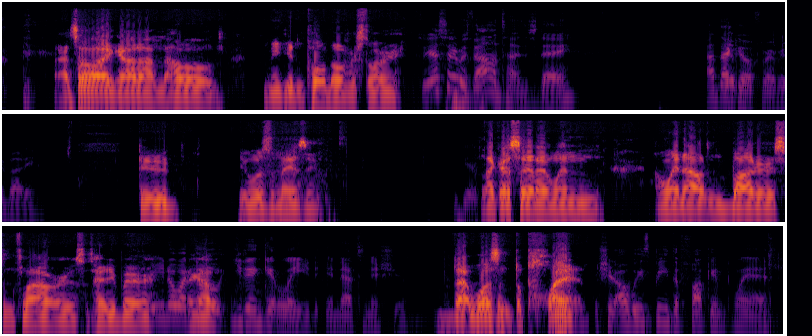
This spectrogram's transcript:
That's all I got on the whole me getting pulled over story. So yesterday was Valentine's Day. How'd that Yep. go for everybody? Dude, it was amazing. Like I said, I went I went out and bought her some flowers, a teddy bear. But you know what I got- You didn't get laid, and that's an issue. That wasn't the plan. It should always be the fucking plan.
